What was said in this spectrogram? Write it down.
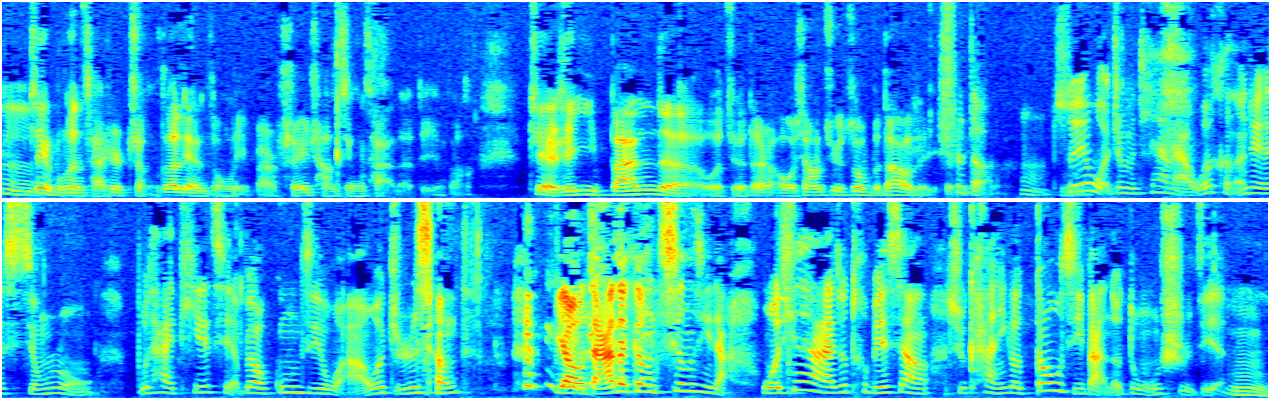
嗯，这部分才是整个恋综里边非常精彩的地方。这也是一般的，我觉得偶像剧做不到的一个。是的，嗯，所以我这么听下来，我可能这个形容不太贴切，不要攻击我啊，我只是想 表达的更清晰一点。我听下来就特别像去看一个高级版的《动物世界》，嗯，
